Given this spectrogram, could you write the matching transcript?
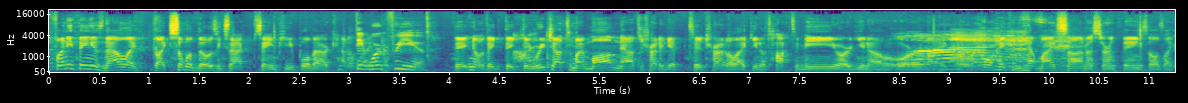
And the funny thing is now, like, like some of those exact same people that are kind of They like, work for you. They no, they, they, they oh, reach out to my mom now to try to get to try to like you know talk to me or you know or like, or like oh hey can you help my son or certain things. So I was like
